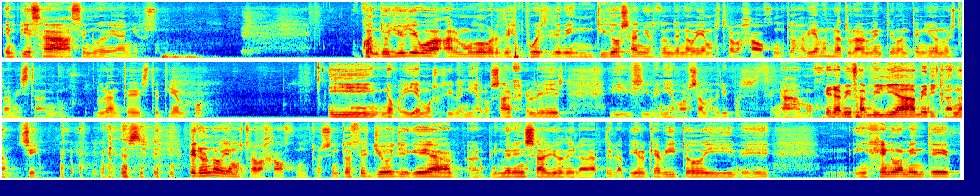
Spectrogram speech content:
empieza hace nueve años. Cuando yo llego a Almodóvar después de 22 años donde no habíamos trabajado juntos, habíamos naturalmente mantenido nuestra amistad durante este tiempo. Y nos veíamos si venía a Los Ángeles y si veníamos a Madrid, pues cenábamos juntos. Era mi familia americana. Sí. Pero no habíamos trabajado juntos. Entonces yo llegué al primer ensayo de la, de la, piel que habito y eh, ingenuamente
